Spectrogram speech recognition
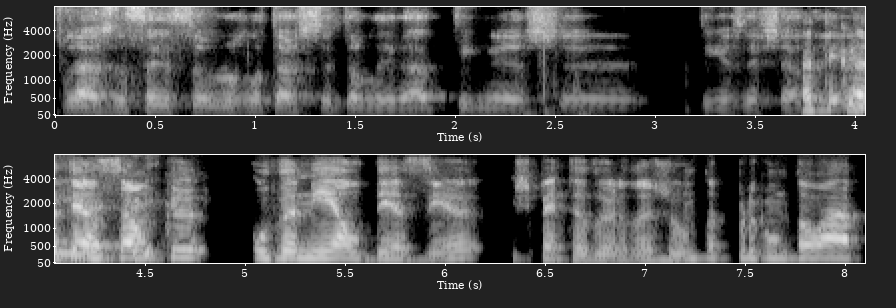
Ferraz, não sei sobre o relatório de sustentabilidade, tinhas, uh, tinhas deixado. At atenção que o Daniel DZ, espectador da Junta, perguntou há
